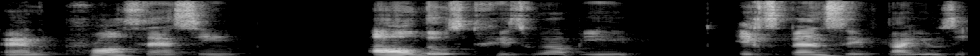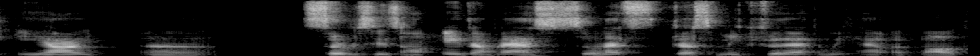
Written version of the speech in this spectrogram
and processing all those tweets will be expensive by using AI uh, services on AWS. So let's just make sure that we have about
